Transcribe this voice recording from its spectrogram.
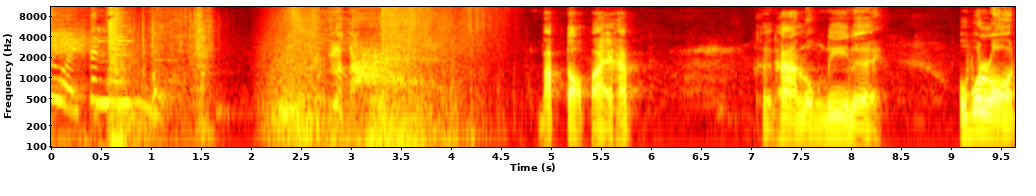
สวยตะลึงบัฟต่อไปครับ เถินห้าลงนี่เลยโอเวอร์ลด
